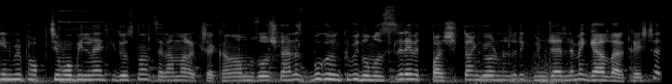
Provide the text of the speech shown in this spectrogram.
Yeni bir PUBG Mobile Night videosundan selamlar arkadaşlar kanalımıza hoş geldiniz. Bugünkü videomuzda sizlere evet başlıktan gördüğünüz üzere güncelleme geldi arkadaşlar.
